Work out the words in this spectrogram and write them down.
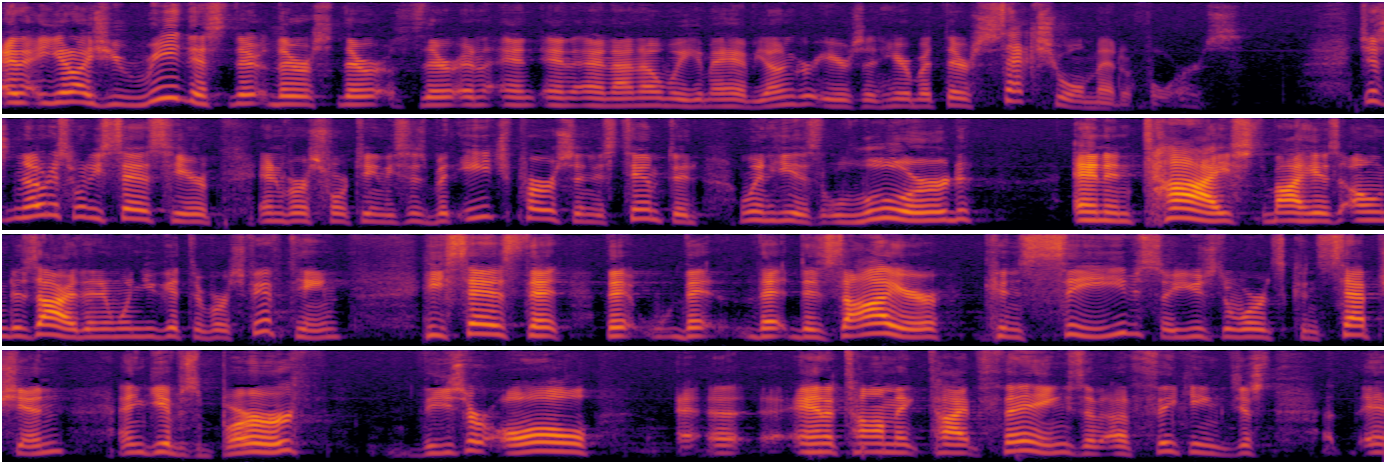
and you know, as you read this, there, there's, there, there, and, and, and I know we may have younger ears in here, but they're sexual metaphors. Just notice what he says here in verse 14. He says, But each person is tempted when he is lured and enticed by his own desire. Then when you get to verse 15, he says that, that, that, that desire conceives, so use the words conception, and gives birth. These are all uh, uh, anatomic type things of, of thinking just uh,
